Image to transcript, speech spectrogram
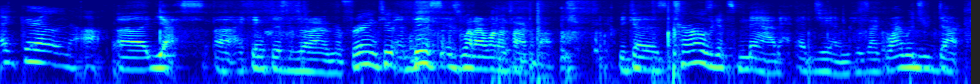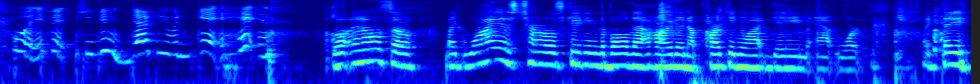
a girl in the office. Uh, yes, uh, I think this is what I'm referring to, and this is what I want to talk about. Because Charles gets mad at Jim. He's like, "Why would you duck?" well, if it he didn't duck, he would get hit. Well, and also, like, why is Charles kicking the ball that hard in a parking lot game at work? Like they,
